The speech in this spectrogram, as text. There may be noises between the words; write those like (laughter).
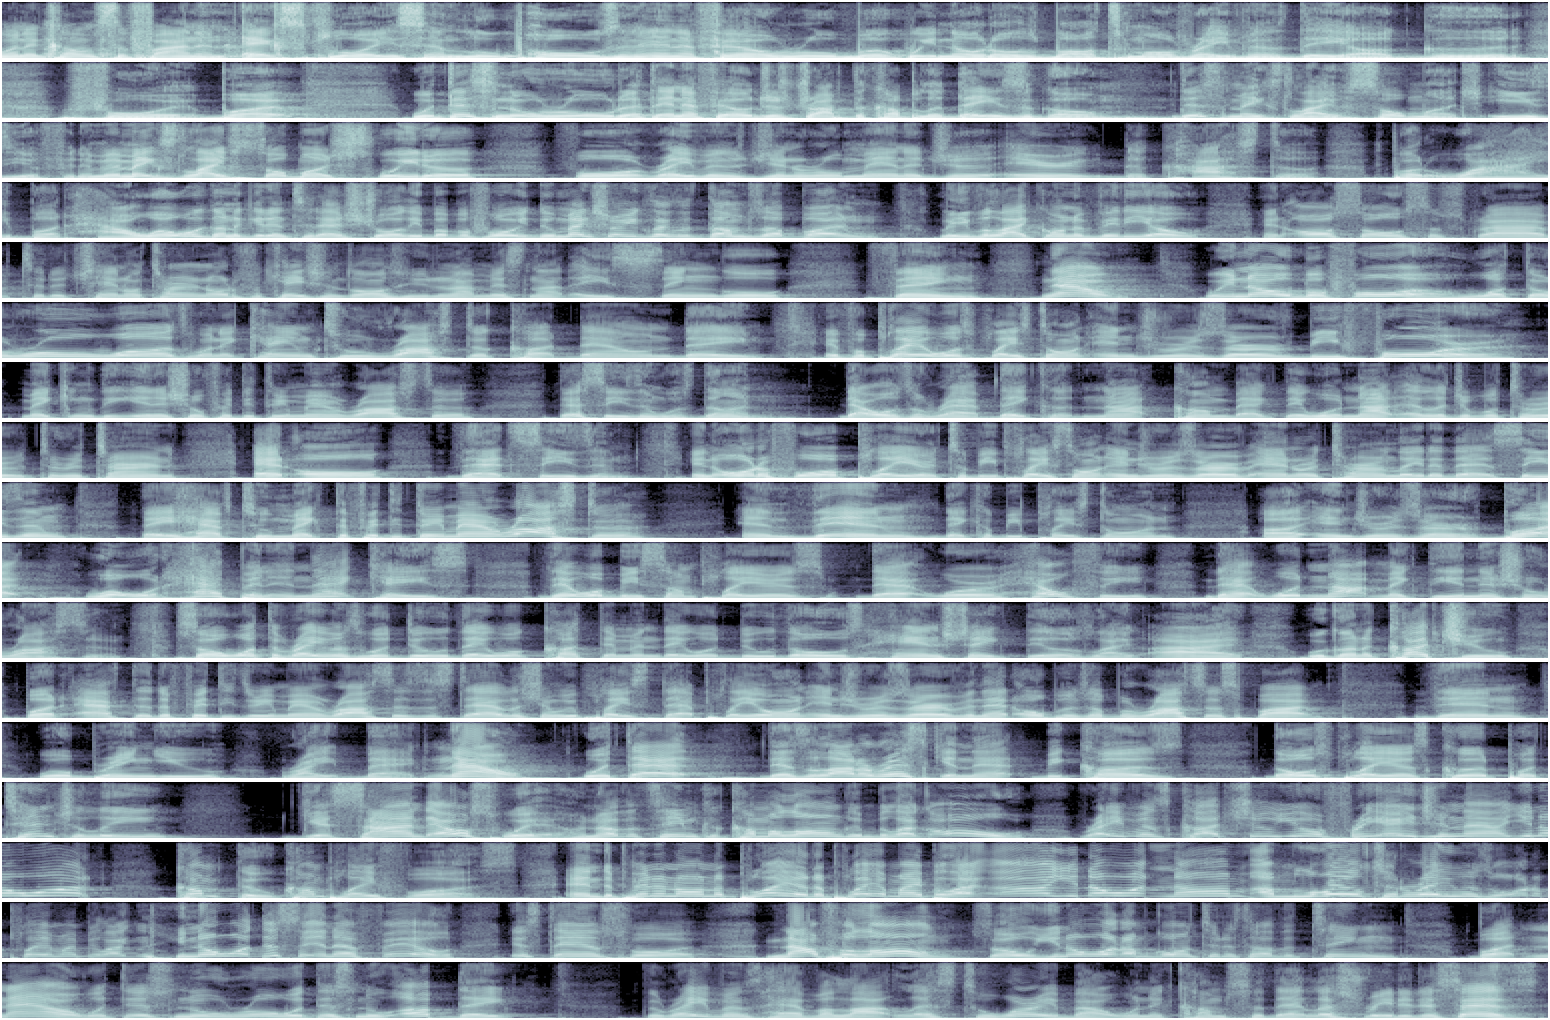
when it comes to finding exploits and loopholes in the NFL rulebook, we know those Baltimore Ravens, they are good for it. But with this new rule that the NFL just dropped a couple of days ago, this makes life so much easier for them. It makes life so much sweeter for Ravens general manager Eric DeCosta. But why? But how? Well, we're going to get into that shortly. But before we do, make sure you click the thumbs up button, leave a like on the video, and also subscribe to the channel. Turn notifications on so you do not miss not a single thing. Now, we know before what the rule was when it came to roster cut down day. If a player was placed on injury reserve before making the initial 53 man roster, their season was done. That was a wrap. They could not come back. They were not eligible to, to return at all that season. In order for a player to be placed on injury reserve and return later that season, they have to make the 53 man roster and then they could be placed on uh, injury reserve. But what would happen in that case, there would be some players that were healthy that would not make the initial roster. So what the Ravens would do, they would cut them and they would do those handshake deals like, all right, we're going to cut you, but after the 53-man roster is established and we place that player on injury reserve and that opens up a roster spot, then we'll bring you right back. Now, with that, there's a lot of risk in that because those players could potentially – get signed elsewhere. Another team could come along and be like, oh, Ravens cut you. You're a free agent now. You know what? Come through. Come play for us. And depending on the player, the player might be like, oh, you know what? No, I'm, I'm loyal to the Ravens. Or the player might be like, (laughs) you know what? This is NFL. It stands for not for long. So, you know what? I'm going to this other team. But now, with this new rule, with this new update, the Ravens have a lot less to worry about when it comes to that. Let's read it. It says,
